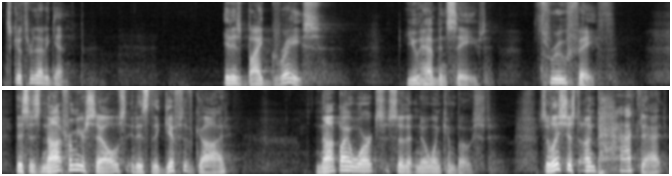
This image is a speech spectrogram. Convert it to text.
Let's go through that again. It is by grace you have been saved through faith. This is not from yourselves, it is the gift of God, not by works, so that no one can boast. So let's just unpack that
